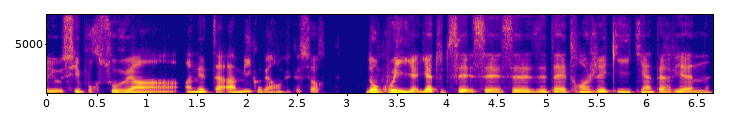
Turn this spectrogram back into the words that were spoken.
et aussi pour sauver un, État ami, en quelque sorte. Donc oui, il y, a tous ces, États étrangers qui, interviennent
